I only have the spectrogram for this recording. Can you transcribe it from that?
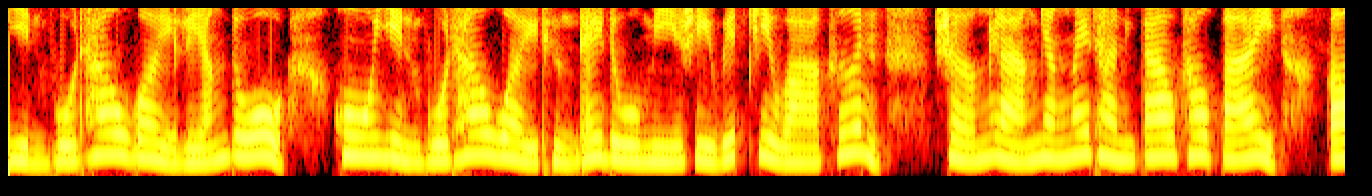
หยินผู้เท่าเว่ยเลี้ยงดูฮูหยินผู้เท่าเว่ยถึงได้ดูมีชีวิตชีวาขึ้น เฉิงหลางยังไม่ทันก้าวเข้าไป ก็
